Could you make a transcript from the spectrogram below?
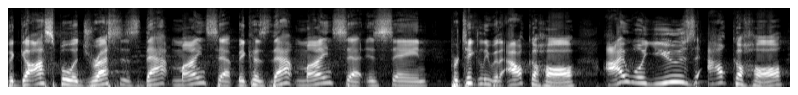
the gospel addresses that mindset because that mindset is saying, particularly with alcohol, I will use alcohol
